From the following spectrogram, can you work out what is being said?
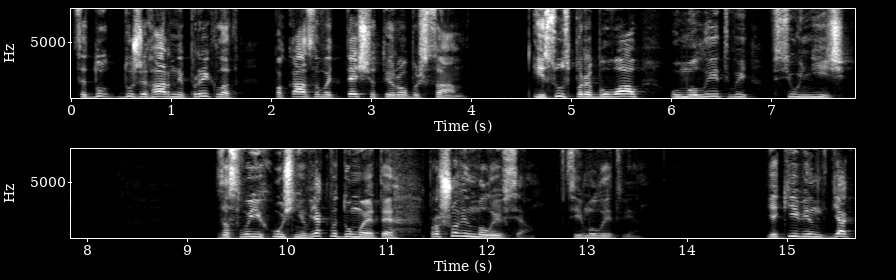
Це дуже гарний приклад показувати те, що ти робиш сам. Ісус перебував у молитві всю ніч за своїх учнів. Як ви думаєте, про що він молився в цій молитві? Які він, як,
